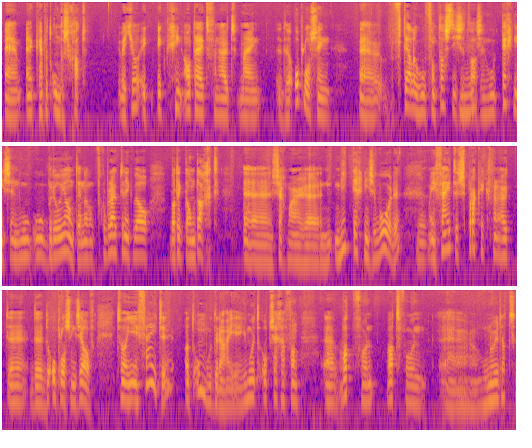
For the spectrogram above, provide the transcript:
En ik heb het onderschat. Weet je wel, ik, ik ging altijd vanuit mijn, de oplossing eh, vertellen hoe fantastisch het Mhm. was en hoe technisch en hoe, hoe briljant. En dan gebruikte ik wel wat ik dan dacht, eh, zeg maar, eh, niet technische woorden. Ja. Maar in feite sprak ik vanuit de, de, de oplossing zelf. Terwijl je in feite het om moet draaien. Je moet opzeggen van eh, wat voor, wat voor een, eh, hoe noem je dat?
